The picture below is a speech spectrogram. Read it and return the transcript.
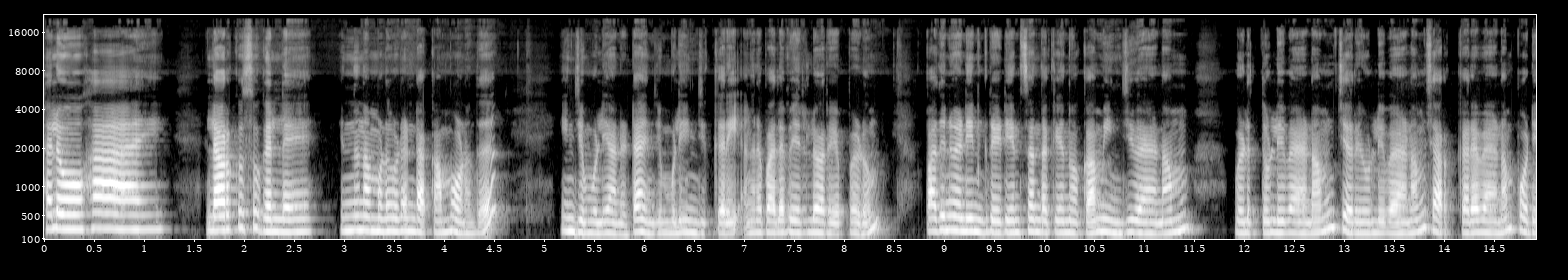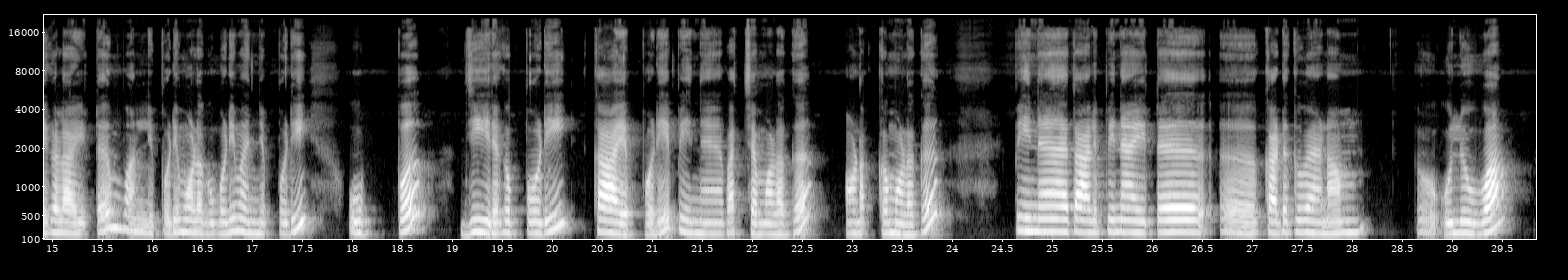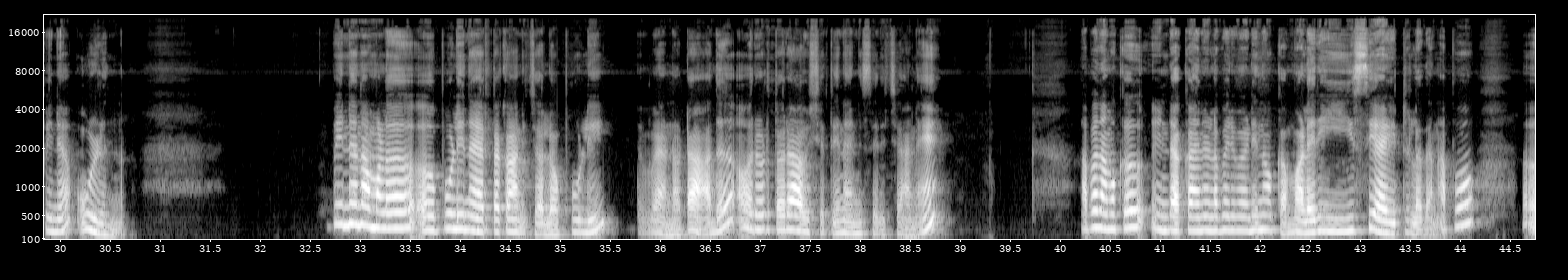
Hello hi. എല്ലാവർക്കും സുഖല്ലേ? ഇന്ന് നമ്മളിവിടെ ഉണ്ടാക്കാൻ പോണത് ഇഞ്ചിമുളിയാണ് കേട്ടോ ഇഞ്ചിമുളി ഇഞ്ചിക്കറി അങ്ങനെ പല പേരിലും അറിയപ്പെടും. അപ്പോൾ അതിന് വേണ്ടി ഇൻഗ്രീഡിയൻസ് എന്തൊക്കെയാണെന്ന് നോക്കാം? ഇഞ്ചി വേണം വെളുത്തുള്ളി വേണം ചെറിയുള്ളി വേണം ശർക്കര വേണം പൊടികളായിട്ട് മല്ലിപ്പൊടി മുളക് പൊടി മഞ്ഞൾപ്പൊടി ഉപ്പ് ജീരകപ്പൊടി കായപ്പൊടി പിന്നെ പച്ചമുളക് ഉണക്കമുളക് പിന്നെ താളിപ്പിനായിട്ട് കടുക് വേണം ഉലുവ പിന്നെ ഉഴുന്ന്. പിന്നെ നമ്മൾ പുളി നേരത്തെ കാണിച്ചല്ലോ. പുളി വേണം കേട്ടോ അത് ഓരോരുത്തരുടെ ആവശ്യത്തിനനുസരിച്ചാണ്. അപ്പോൾ നമുക്ക് ഉണ്ടാക്കാനുള്ള പരിപാടി നോക്കാം. വളരെ ഈസി ആയിട്ടുള്ളതാണ്. അപ്പോൾ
